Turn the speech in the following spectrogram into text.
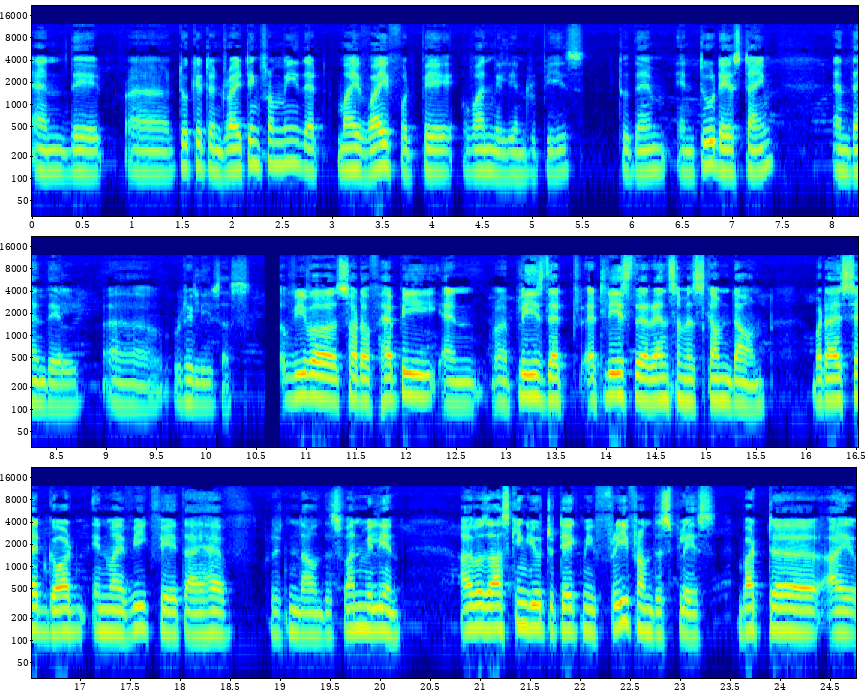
and they uh, took it in writing from me that my wife would pay 1 million rupees to them in two days' time, and then they'll uh, release us. We were sort of happy and uh, pleased that at least the ransom has come down. But I said, God, in my weak faith, I have written down this 1 million. I was asking you to take me free from this place but uh, I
